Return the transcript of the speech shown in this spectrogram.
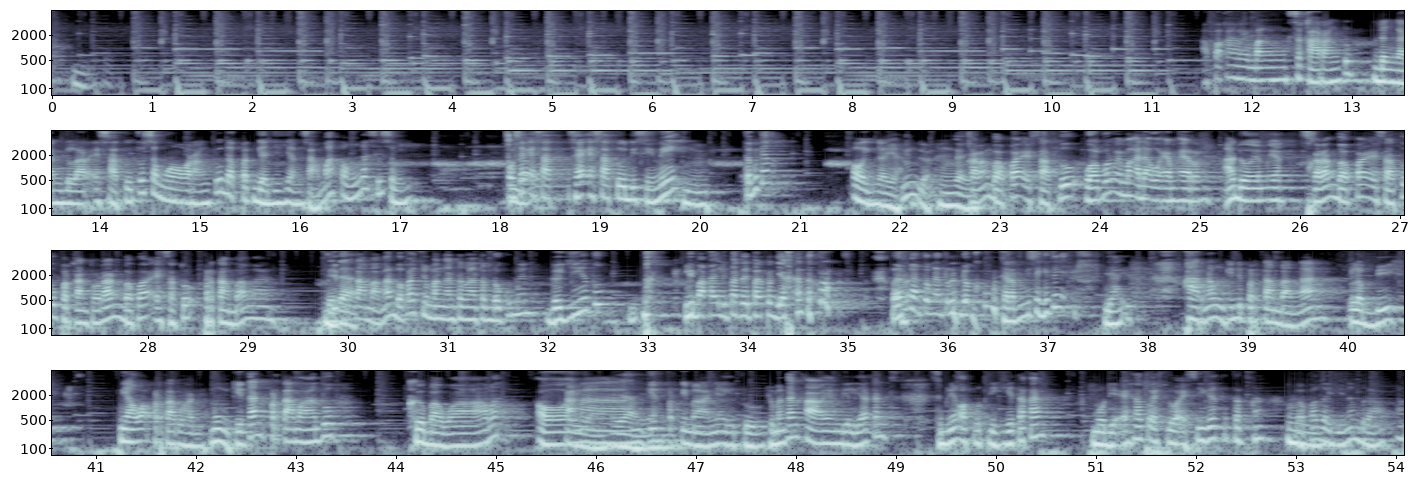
Apakah memang sekarang tuh dengan gelar S1 tuh semua orang tuh dapat gaji yang sama atau enggak sih sebenarnya? Oh saya S1, saya S1 di sini, Hmm. tapi kan oh enggak ya? Enggak. Enggak ya? Sekarang Bapak S1 Walaupun memang ada UMR ada OMR. Sekarang Bapak S1 perkantoran, Bapak S1 pertambangan. Di Beda. pertambangan Bapak cuma nganter-nganter dokumen. Gajinya tuh lima kali lipat daripada kerja kantor. Baru nganter-nganter dokumen. Kenapa bisa gitu ya? Ya itu. Karena mungkin di pertambangan lebih nyawa pertaruhannya. Mungkin kan pertambangan tuh ke bawah apa? Oh kanan. iya, iya, mungkin pertimbangannya itu. Cuman kan kalau yang dilihat kan sebenarnya output di kita kan mau di S1, S2, S3 tetap kan Bapak gajinya berapa?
